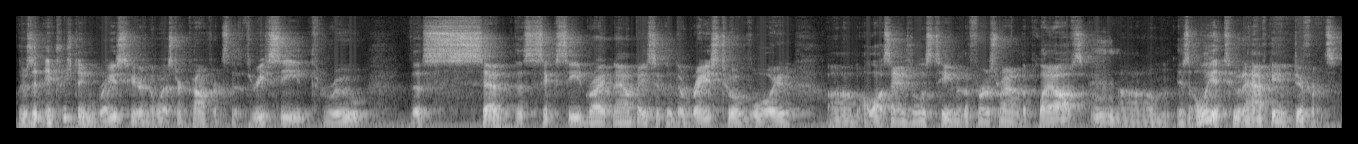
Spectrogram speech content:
there's an interesting race here in the Western Conference. The three seed through the seven, the six seed right now, basically the race to avoid um, a Los Angeles team in the first round of the playoffs, mm-hmm. um, is only a two and a half game difference.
